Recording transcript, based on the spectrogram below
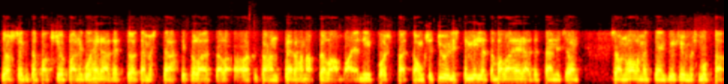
jossakin tapauksessa jopa niin kuin herätettyä tämmöistä tähtipelaa, että alkakaahan perhana pelaamaan ja niin poispäin. Että onko se tyylistä, millä tavalla herätetään, niin se on, se on valmentajan kysymys, mutta,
